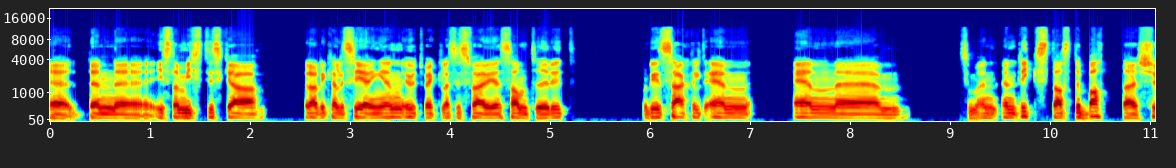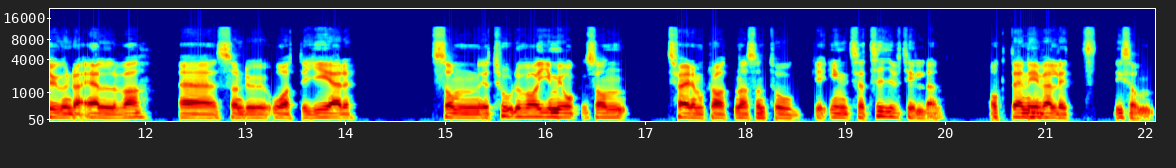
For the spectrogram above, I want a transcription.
eh, den eh, islamistiska radikaliseringen utvecklas i Sverige samtidigt. Och Det är särskilt en, en, eh, som en, en riksdagsdebatt där 2011 eh, som du återger som jag tror det var Jimmy Åkesson, Sverigedemokraterna, som tog initiativ till den. Och den är mm. väldigt, liksom,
